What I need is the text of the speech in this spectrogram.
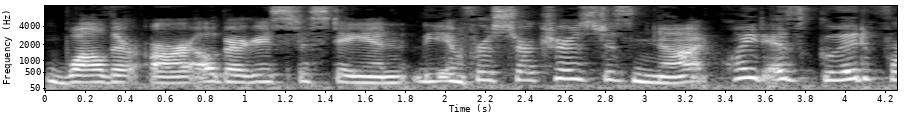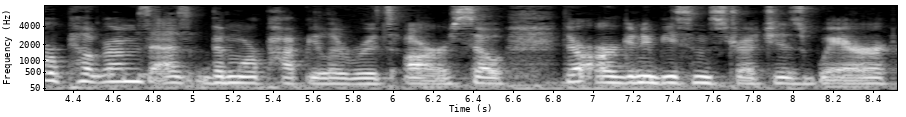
while there are albergues to stay in, the infrastructure is just not quite as good for pilgrims as the more popular routes are. So there are going to be some stretches where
